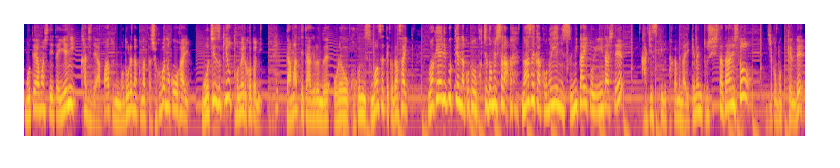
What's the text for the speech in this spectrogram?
持て余していた家に火事でアパートに戻れなくなった職場の後輩望月を止めることに、黙っててあげるので俺をここに住ませてください。訳あり物件なことを口止めしたらなぜかこの家に住みたいと言い出して家事スキル高めなイケメン年下男子と自己物件で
